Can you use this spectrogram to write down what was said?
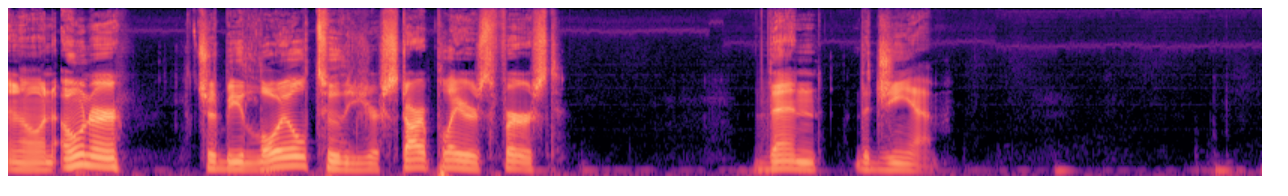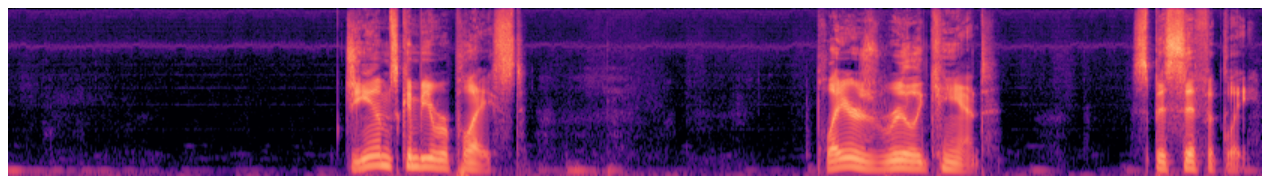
You know, an owner should be loyal to your star players first, then the GM. GMs can be replaced. Players really can't, specifically.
